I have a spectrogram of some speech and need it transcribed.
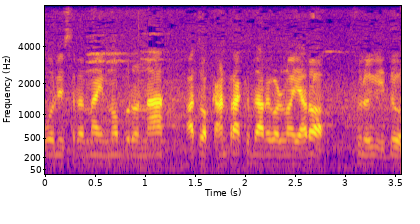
ಪೊಲೀಸರನ್ನ ಇನ್ನೊಬ್ಬರನ್ನ ಅಥವಾ ಕಾಂಟ್ರಾಕ್ಟ್ದಾರಗಳನ್ನ ಯಾರೋ ಇದು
